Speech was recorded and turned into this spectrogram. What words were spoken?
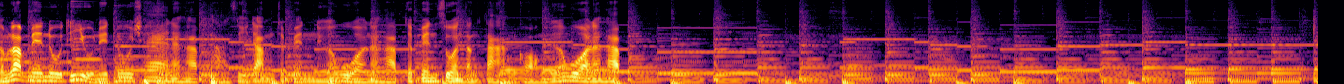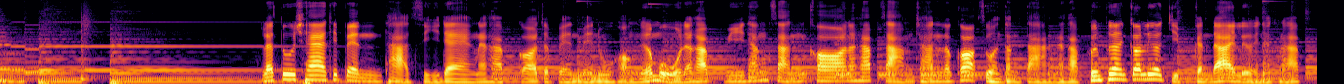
สำหรับเมนูที่อยู่ในตู้แช่นะครับ ถาดสีดำจะเป็นเนื้อวัวนะครับ จะเป็นส่วนต่างๆของเนื้อวัวนะครับและตู้แช่ที่เป็นถาดสีแดงนะครับ ก็จะเป็นเมนูของเนื้อหมูนะครับ มีทั้งสันคอนะครับ 3 ชั้นแล้วก็ส่วนต่างๆนะครับ เพื่อนๆก็เลือกจิบกันได้เลยนะครับ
